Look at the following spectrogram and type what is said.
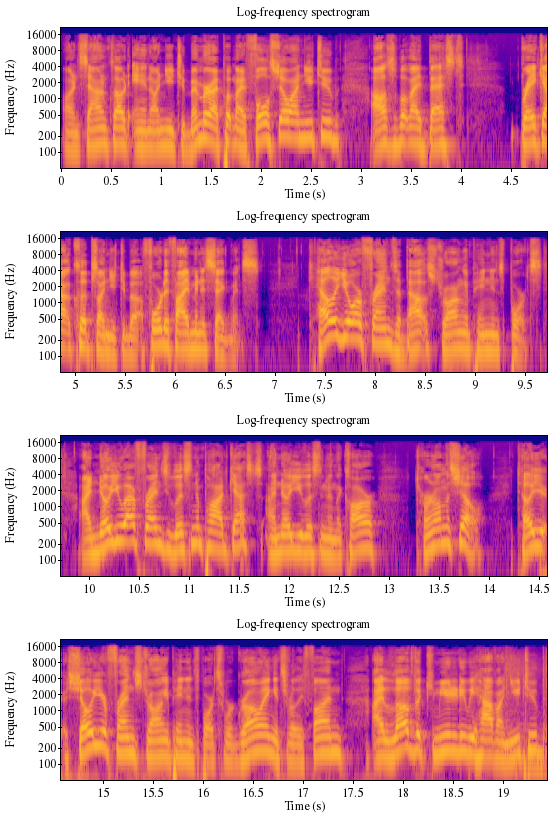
on SoundCloud, and on YouTube. Remember, I put my full show on YouTube. I also put my best breakout clips on YouTube, about four to five minute segments. Tell your friends about Strong Opinion Sports. I know you have friends who listen to podcasts. I know you listen in the car. Turn on the show. Tell your show your friends Strong Opinion Sports. We're growing. It's really fun. I love the community we have on YouTube.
